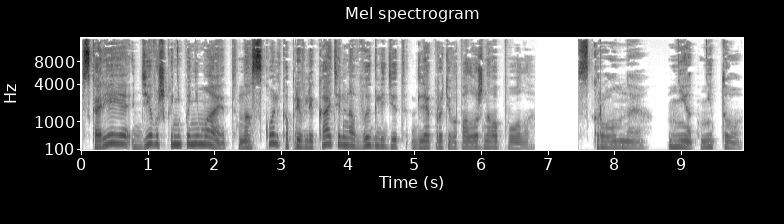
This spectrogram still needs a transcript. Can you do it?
Скорее, девушка не понимает, насколько привлекательно выглядит для противоположного пола. Скромная. Нет, не то.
